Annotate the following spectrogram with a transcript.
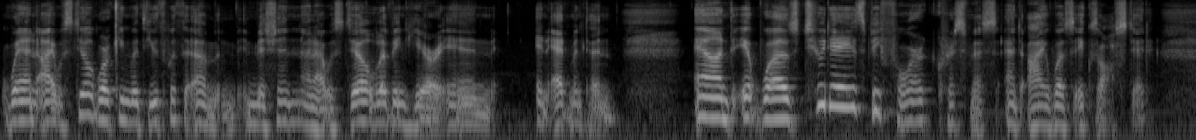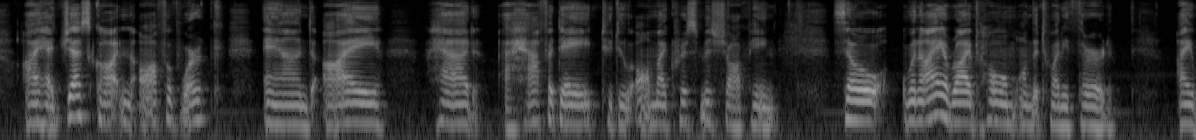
when I was still working with Youth with um, Mission and I was still living here in, in Edmonton. And it was two days before Christmas and I was exhausted. I had just gotten off of work and I had a half a day to do all my Christmas shopping. So when I arrived home on the 23rd, I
